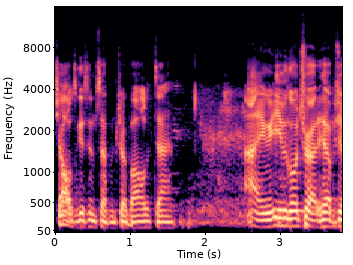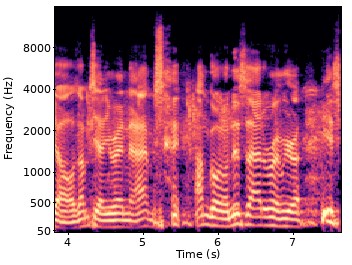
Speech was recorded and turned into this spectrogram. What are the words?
Charles gets himself in trouble all the time. I ain't even gonna try to help Charles. I'm telling you right now, I'm, I'm going on this side of the room, girl. He's,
